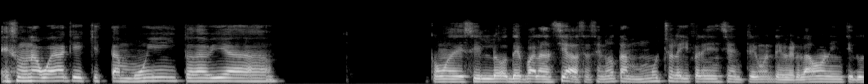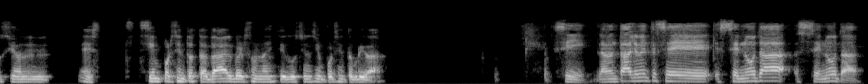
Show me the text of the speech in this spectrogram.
es una wea que, que está muy todavía, ¿cómo decirlo?, desbalanceada, se nota mucho la diferencia entre de verdad una institución es 100% estatal versus una institución 100% privada. Sí, lamentablemente se, se nota, se nota.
